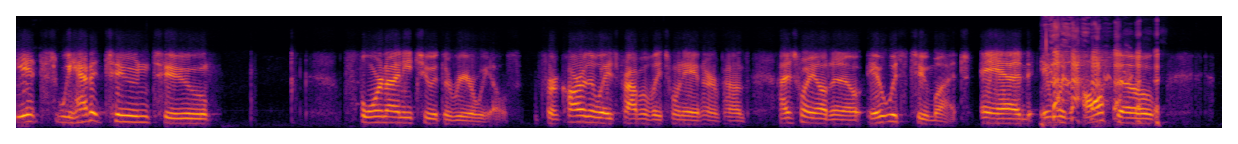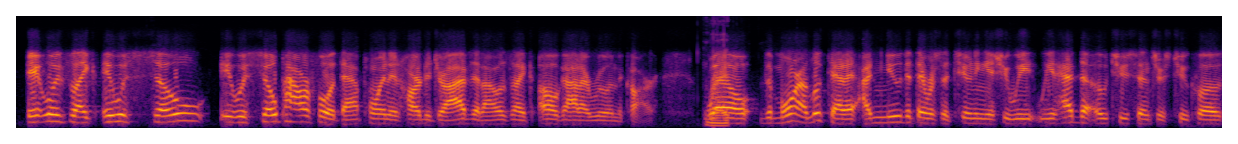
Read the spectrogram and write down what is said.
it's we had it tuned to 492 at the rear wheels for a car that weighs probably 2,800 pounds, I just want y'all to know it was too much. And it was also, it was like, it was so, it was so powerful at that point and hard to drive that I was like, oh God, I ruined the car. Right. Well, the more I looked at it, I knew that there was a tuning issue. We we had the O2 sensors too close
